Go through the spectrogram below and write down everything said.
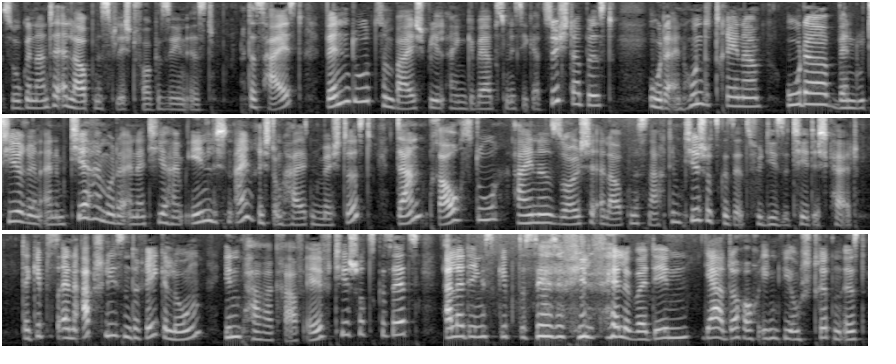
sogenannte Erlaubnispflicht vorgesehen ist. Das heißt, wenn du zum Beispiel ein gewerbsmäßiger Züchter bist oder ein Hundetrainer oder wenn du Tiere in einem Tierheim oder einer tierheimähnlichen Einrichtung halten möchtest, dann brauchst du eine solche Erlaubnis nach dem Tierschutzgesetz für diese Tätigkeit. Da gibt es eine abschließende Regelung in Paragraph 11 Tierschutzgesetz. Allerdings gibt es sehr, sehr viele Fälle, bei denen ja doch auch irgendwie umstritten ist,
